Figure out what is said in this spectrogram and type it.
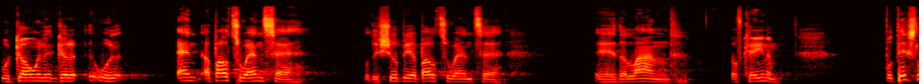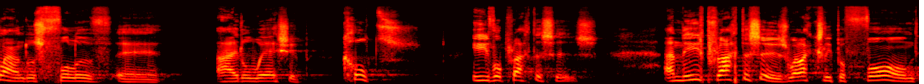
were going, were about to enter, or they should be about to enter uh, the land of Canaan. But this land was full of uh, idol worship, cults, evil practices. And these practices were actually performed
